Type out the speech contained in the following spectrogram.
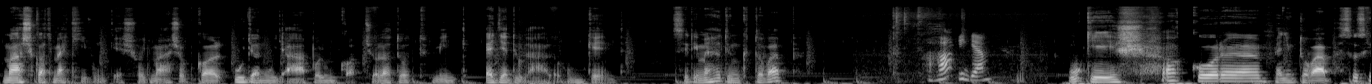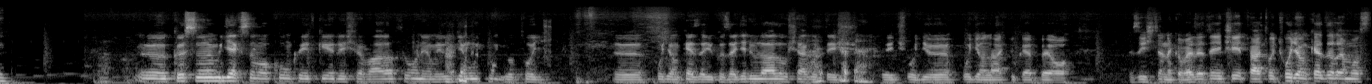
másokat meghívunk, és hogy másokkal ugyanúgy ápolunk kapcsolatot, mint egyedülállónként. Sziri, mehetünk tovább? Aha, igen. Oké, és akkor uh, menjünk tovább. Szuszki? Köszönöm, igyekszem a konkrét kérdésre válaszolni, ami ugye úgy mondott, hogy hogyan kezeljük az egyedülállóságot, és, és hogy hogyan látjuk ebbe a, az Istennek a vezetését. Hát, hogy hogyan kezelem, azt,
